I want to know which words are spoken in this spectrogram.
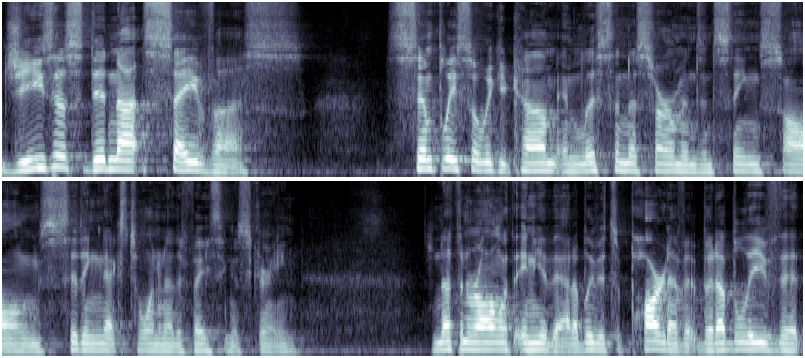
Jesus did not save us simply so we could come and listen to sermons and sing songs sitting next to one another facing a screen. There's nothing wrong with any of that. I believe it's a part of it, but I believe that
